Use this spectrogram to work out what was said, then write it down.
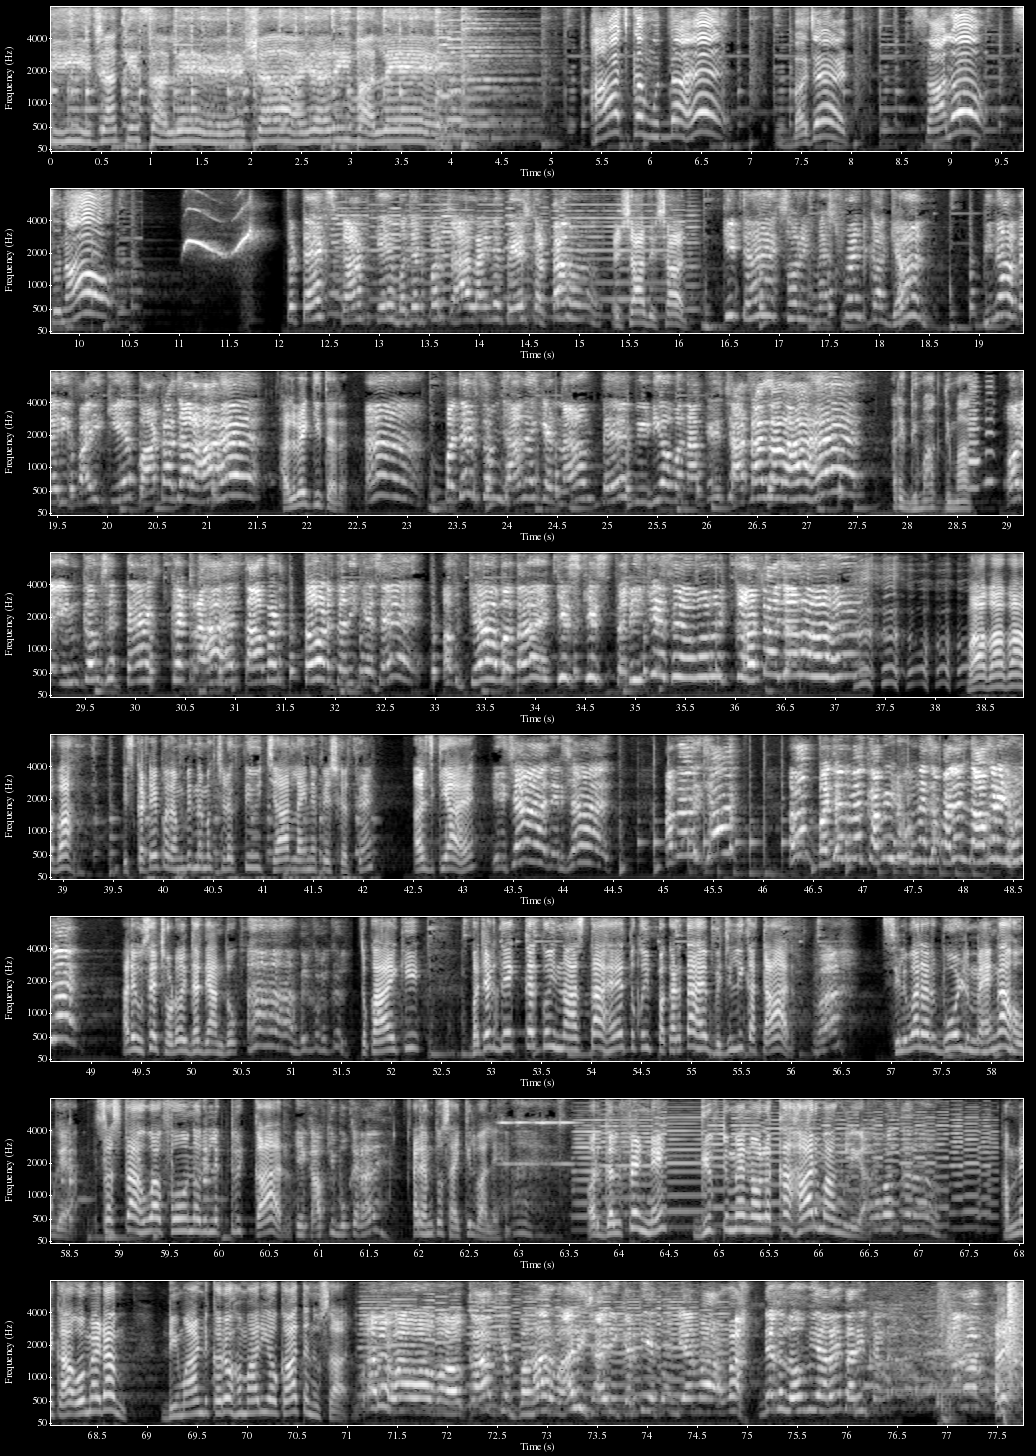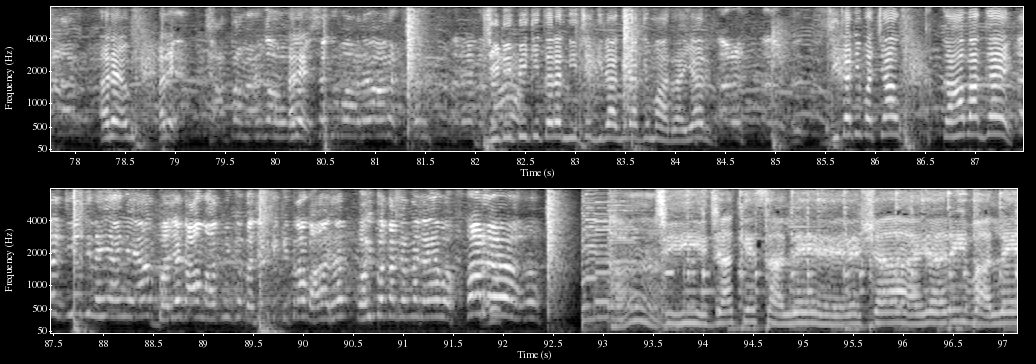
जी जाके साले शायरी वाले। आज का मुद्दा है बजट। सालो सुनाओ। तो टैक्स काट के बजट पर चार लाइनें पेश करता हूँ। इरशाद इरशाद। कि टैक्स और इन्वेस्टमेंट का ज्ञान बिना वेरीफाई किए बांटा जा रहा है। हलवे की तरह। हाँ, बजट समझाने के नाम पे वीडियो बना के चाटा जा रहा है। अरे दिमाग दिमाग। इनकम से टैक्स कट रहा है ताबड़तोड़ तरीके से। अब क्या बताएँ किस किस तरीके से हमारा काटा जा रहा है? वाह वाह वाह वाह। इस कटे पर हम भी नमक छिड़कती हुई चार लाइनें पेश करते हैं। अर्ज़ क्या है? इरशाद इरशाद। अबे इरशाद अबे बजट में कभी ढूँढने से पहले नौकरी ढूंढ ले। अरे उसे छोड़ो इधर ध्यान दो। हाँ हाँ हाँ बिल्कुल बिल्कुल। तो कहा है कि बजट देखकर कोई नाचता है तो कोई पकड़ता है बिजली का तार। वाह सिल्वर और गोल्ड महँगा हो गया। सस्ता हुआ फ़ोन और इलेक्ट्रिक कार। एक आपकी बुक करा दें? अरे हम तो साइकिल वाले हैं। और गर्लफ्रेंड ने गिफ्ट में नौलखा हार मांग लिया। बात कर रहे हो? हमने कहा ओ मैडम डिमांड करो हमारी औकात अनुसार। अरे वाह वाह वाह औकात के बाहर वाली शायरी कर दी है तुम। यार वाह वाह देखो लोग भी आ रहे हैं तारीफ़ करने। अरे अरे अरे छाता महँगा हो हो। अरे जीडीपी की तरह नीचे गिरा गिरा के मार रहा है यार। सीता जी बचाओ कहाँ भाग गए? जी जी नहीं आएँगे यार। बजट आम आदमी के बजट के कितना बाहर है वही पता करने गए वो। अरे। जी जाके साले शायरी वाले।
